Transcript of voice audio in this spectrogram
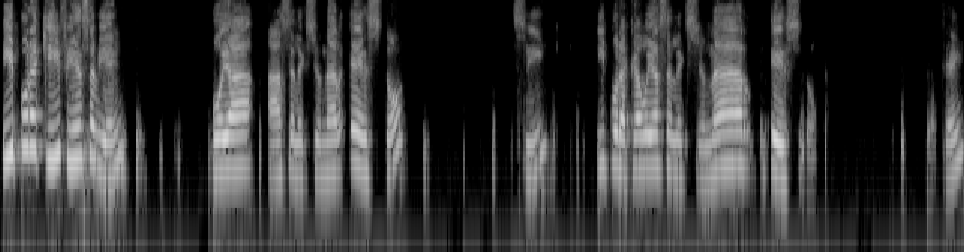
Y por aquí, fíjense bien, voy a, a seleccionar esto, ¿sí? Y por acá voy a seleccionar esto. ¿Ok?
